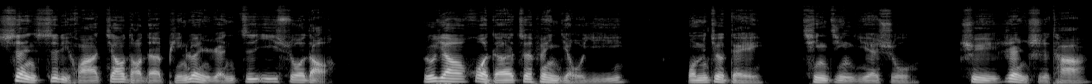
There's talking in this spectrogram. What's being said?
圣施里华教导的评论人之一说道：“如要获得这份友谊，我们就得亲近耶稣，去认识他。”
